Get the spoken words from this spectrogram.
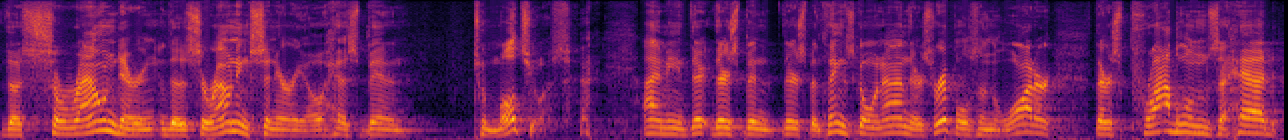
the surrounding, the surrounding scenario has been tumultuous. I mean, there, has been, there's been things going on, there's ripples in the water, there's problems ahead.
